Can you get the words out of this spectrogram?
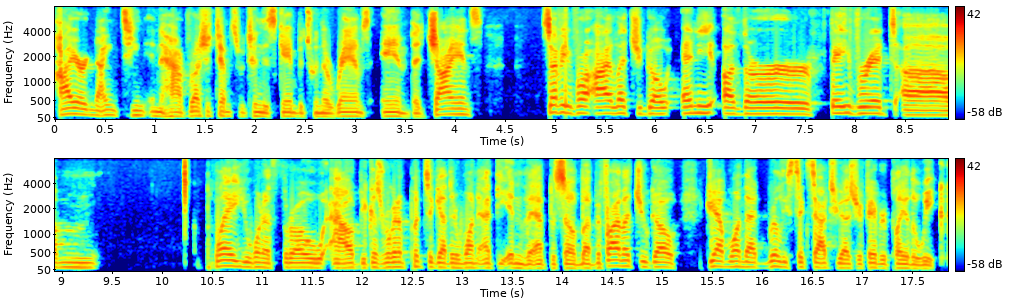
higher 19 and a half rush attempts between this game between the Rams and the Giants. Stephie, before I let you go, any other favorite um play you want to throw out because we're going to put together one at the end of the episode. But before I let you go, do you have one that really sticks out to you as your favorite play of the week?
